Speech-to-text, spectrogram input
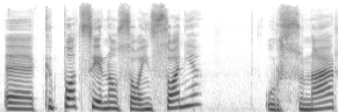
uh, que pode ser não só a insónia, o ressonar,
